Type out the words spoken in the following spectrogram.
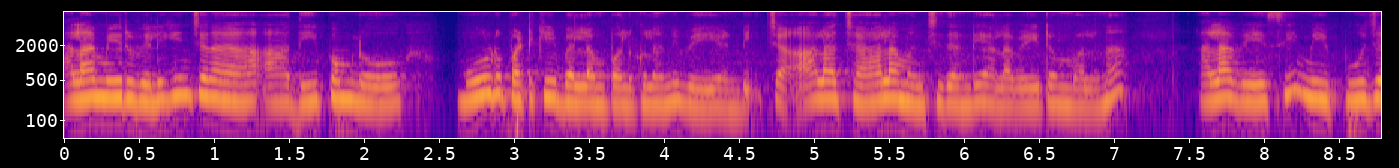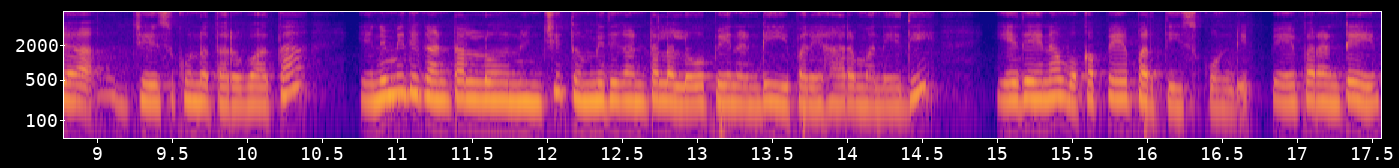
అలా మీరు వెలిగించిన ఆ దీపంలో మూడు పటికీ బెల్లం పలుకులని వేయండి. చాలా చాలా మంచిదండి అలా వేయటం వలన. అలా వేసి మీ పూజ చేసుకున్న తరువాత ఎనిమిది గంటల్లో నుంచి తొమ్మిది గంటల లోపేనండి ఈ పరిహారం అనేది. ఏదైనా ఒక పేపర్ తీసుకోండి. పేపర్ అంటే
